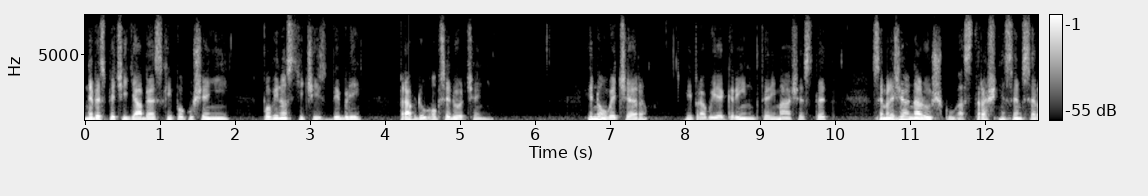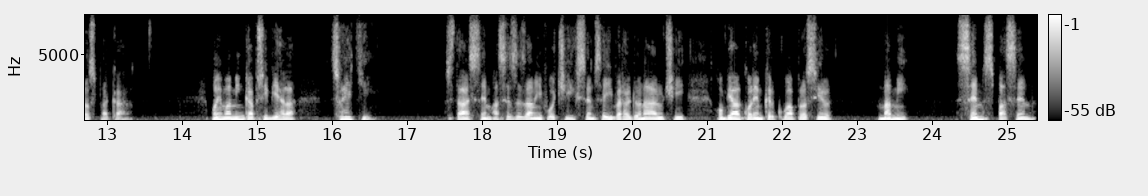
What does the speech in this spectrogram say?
nebezpečí ďábelských pokušení, povinnosti číst Bibli, pravdu o předurčení. Jednou večer, vypravuje Green, který má šest let, jsem ležel na lůžku a strašně jsem se rozplakal. Moje maminka přiběhla, co je ti? Vstál jsem a se zezami v očích jsem se jí vrhl do náručí, objal kolem krku a prosil, mami, jsem spasen?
